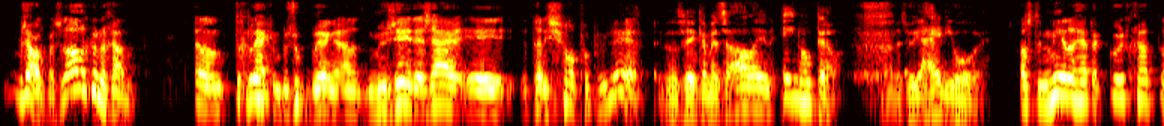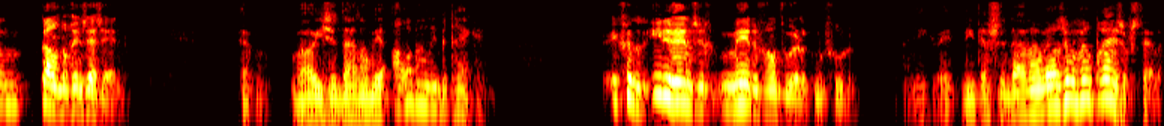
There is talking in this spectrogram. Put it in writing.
We zouden ook met z'n allen kunnen gaan. En dan tegelijk een bezoek brengen aan het Musée des Arts et Traditions Populaires. En dan zeker met z'n allen in één hotel. Nou, dan zul je Heidi horen. Als de meerderheid akkoord gaat, dan kan het nog in 6-1. En wou je ze daar dan weer allemaal in betrekken? Ik vind dat iedereen zich mede verantwoordelijk moet voelen. Ik weet niet of ze daar nou wel zoveel prijs op stellen.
